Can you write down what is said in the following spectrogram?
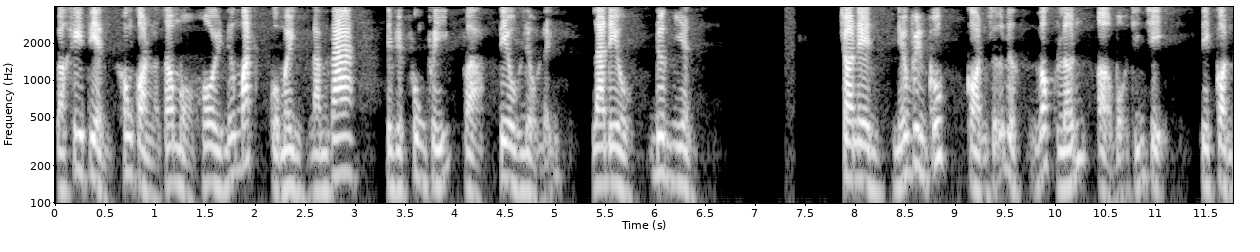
Và khi tiền không còn là do mồ hôi nước mắt của mình làm ra thì việc phung phí và tiêu liều lĩnh là điều đương nhiên. Cho nên nếu Vingroup còn giữ được gốc lớn ở Bộ Chính trị thì còn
